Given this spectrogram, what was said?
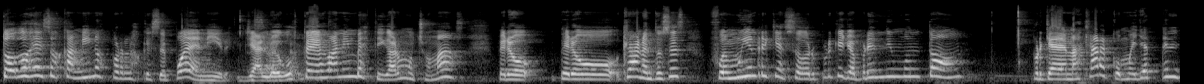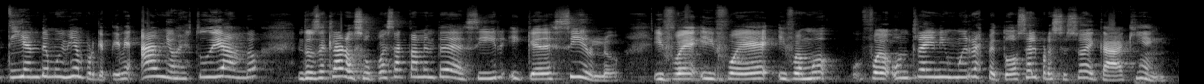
todos esos caminos por los que se pueden ir. Ya luego ustedes van a investigar mucho más. Pero, pero, claro, entonces fue muy enriquecedor porque yo aprendí un montón. Porque además, claro, como ella entiende muy bien, porque tiene años estudiando, entonces, claro, supo exactamente decir y qué decirlo. Y fue, y fue, y fue, muy, fue un training muy respetuoso del proceso de cada quien.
